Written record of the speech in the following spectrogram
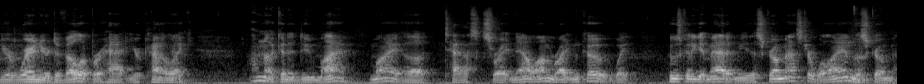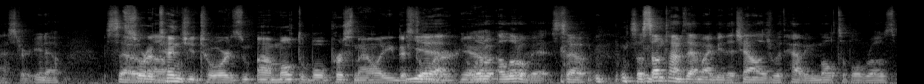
you're wearing your developer hat, you're kind of like – I'm not going to do my my uh, tasks right now. I'm writing code. Wait, who's going to get mad at me? The Scrum Master? Well, I am the Scrum Master. You know. So sort of um, tends you towards uh, multiple personality disorder. Yeah, yeah. A, little, a little bit. So so sometimes that might be the challenge with having multiple roles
